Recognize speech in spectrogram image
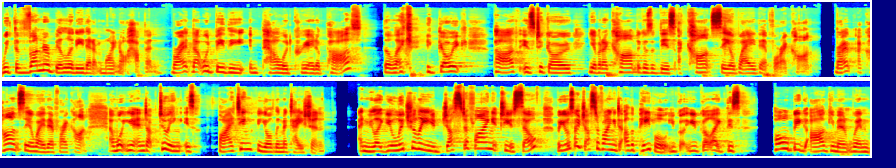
with the vulnerability that it might not happen, right? That would be the empowered creative path. The like egoic path is to go, yeah, but I can't because of this. I can't see a way, therefore I can't right? I can't see a way, therefore I can't. And what you end up doing is fighting for your limitation. And you like you're literally you're justifying it to yourself, but you're also justifying it to other people. You've got you've got like this whole big argument when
